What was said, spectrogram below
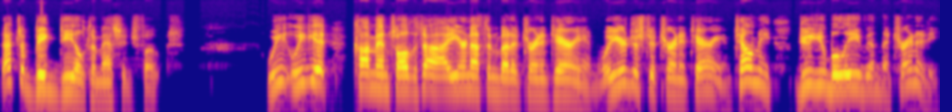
That's a big deal to message folks. We we get comments all the time. Ah, you're nothing but a Trinitarian. Well, you're just a Trinitarian. Tell me, do you believe in the Trinity?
